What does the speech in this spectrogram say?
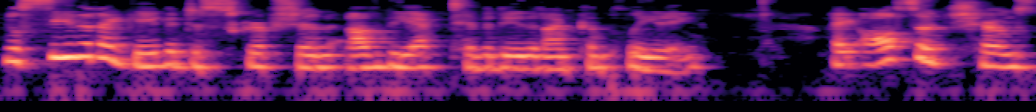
you'll see that I gave a description of the activity that I'm completing. I also chose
